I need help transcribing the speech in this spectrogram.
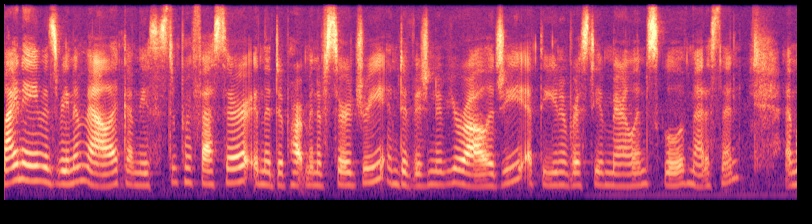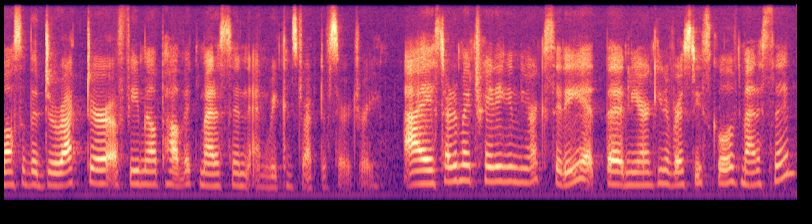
My name is Rena Malik. I'm the assistant professor in the Department of Surgery and Division of Urology at the University of Maryland School of Medicine. I'm also the director of female pelvic medicine and reconstructive surgery. I started my training in New York City at the New York University School of Medicine,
